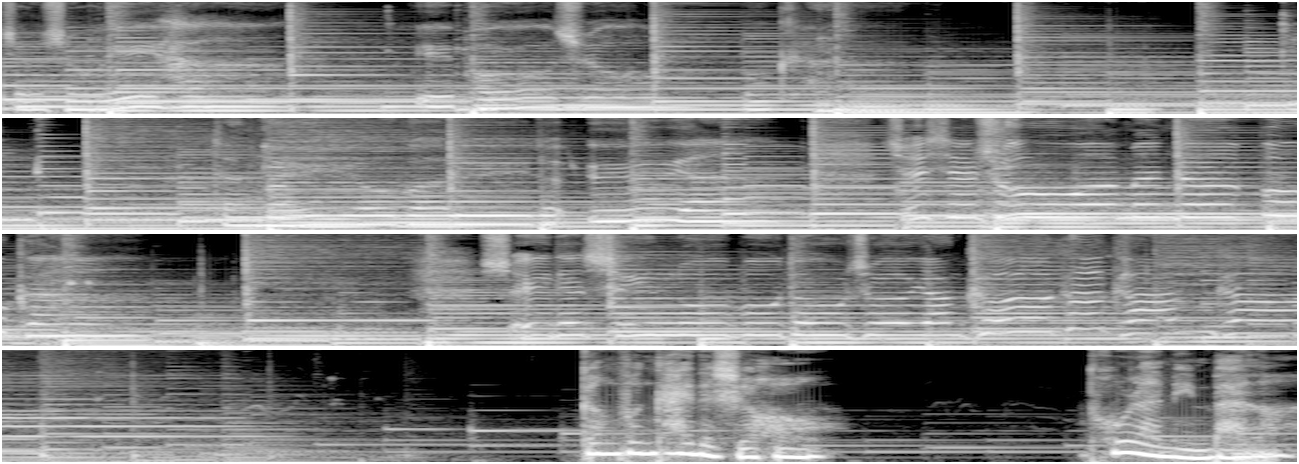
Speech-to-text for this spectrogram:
这首遗憾，已破旧不堪。但没有华丽的语言，却写出我们的不甘。谁的心分开的时候，突然明白了，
